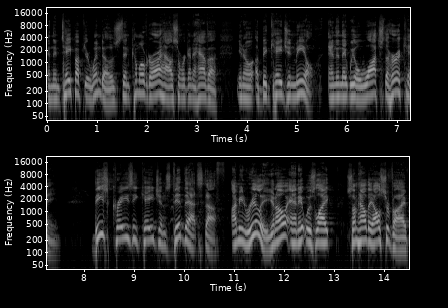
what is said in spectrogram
And then tape up your windows, then come over to our house and we're going to have a, you know, a big Cajun meal. And then they, we'll watch the hurricane. These crazy Cajuns did that stuff. I mean, really, you know, and it was like somehow they all survived.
